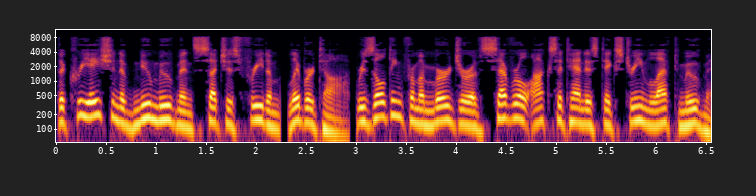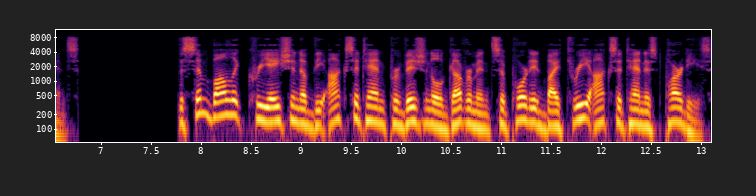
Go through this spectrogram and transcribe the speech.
the creation of new movements such as Freedom, Libertà, resulting from a merger of several Occitanist extreme left movements. The symbolic creation of the Occitan Provisional Government supported by three Occitanist parties.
